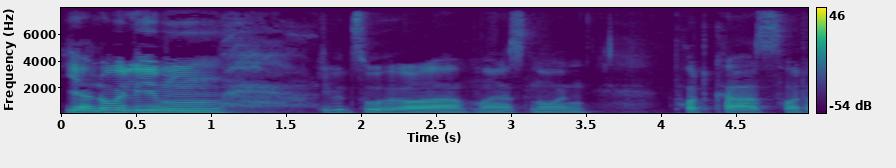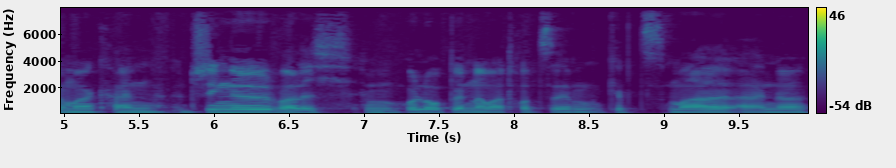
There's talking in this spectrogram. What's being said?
Ja, hallo ihr Lieben, liebe Zuhörer meines neuen Podcasts. Heute mal kein Jingle, weil ich im Urlaub bin, aber trotzdem gibt es mal eine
